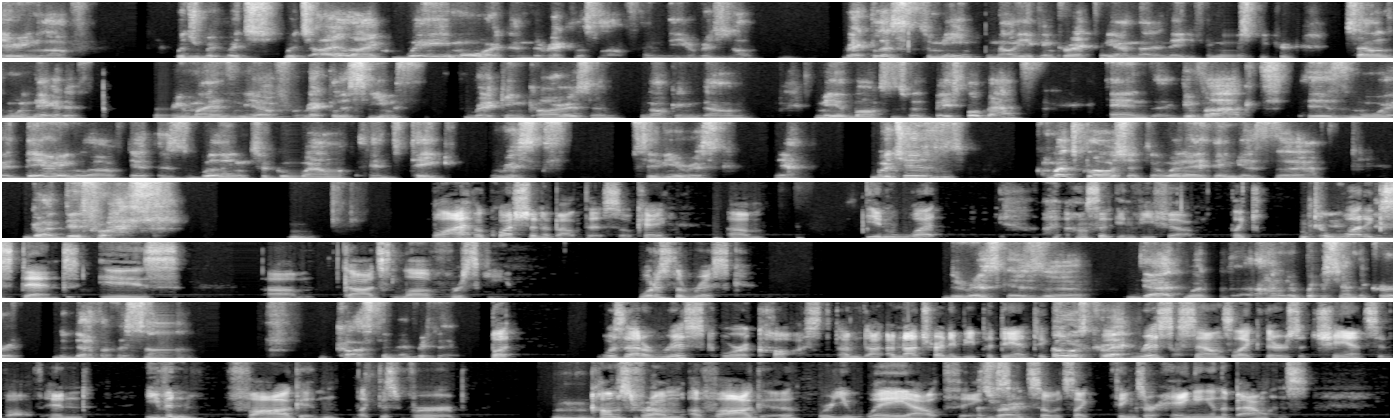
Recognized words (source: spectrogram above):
daring love, which which which I like way more than the reckless love in the original. Reckless to me, now you can correct me. I'm not a native English speaker. Sounds more negative. It Reminds me of reckless youth wrecking cars and knocking down mailboxes with baseball bats. And gewagt is more a daring love that is willing to go out and take risks, severe risk. Yeah, which is much closer to what I think is uh, God did for us. Well, I have a question about this. Okay, um, in what I almost said inwiefern, like to what extent is um, God's love risky? What is the risk? The risk is uh, that what 100% occurred, the death of his son, cost him everything. But was that a risk or a cost? I'm not, I'm not trying to be pedantic. No, it's correct. But risk sounds like there's a chance involved, and even wagen, like this verb, Mhm. comes from a Waage, where you weigh out things. That's right. So it's like things are hanging in the balance.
